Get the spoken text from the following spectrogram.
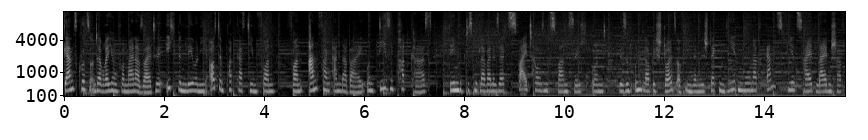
ganz kurze Unterbrechung von meiner Seite. Ich bin Leonie aus dem Podcast-Team von Von Anfang an dabei und diesen Podcast, den gibt es mittlerweile seit 2020 und wir sind unglaublich stolz auf ihn, denn wir stecken jeden Monat ganz viel Zeit, Leidenschaft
